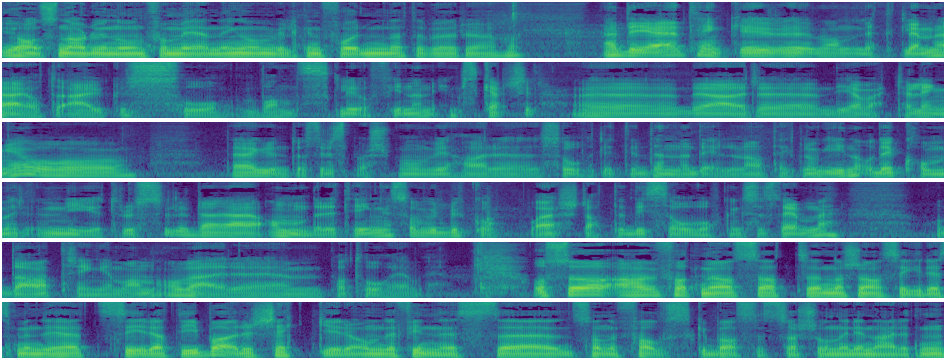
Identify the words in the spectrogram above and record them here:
Johansen, har du noen formening om hvilken form dette bør ha? Ja, det jeg tenker man lett glemmer, er jo at det er jo ikke så vanskelig å finne en IMS-catcher. Eh, de har vært her lenge. og det er grunn til å stille spørsmål om vi har eh, sovet litt i denne delen av teknologien. Og det kommer nye trusler. Det er andre ting som vil dukke opp og erstatte disse overvåkingssystemene. Og da trenger man å være eh, på tå hev. Og så har vi fått med oss at Nasjonal sikkerhetsmyndighet sier at de bare sjekker om det finnes eh, sånne falske basestasjoner i nærheten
